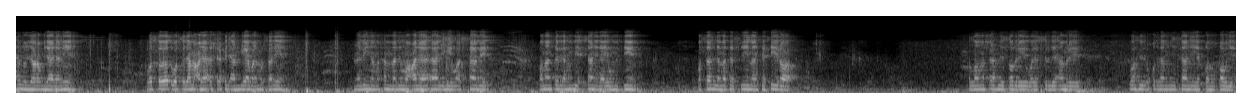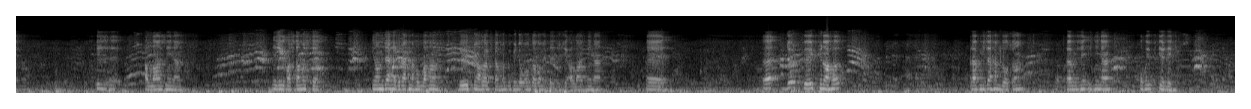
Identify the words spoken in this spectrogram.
الحمد لله رب العالمين والصلاة والسلام على أشرف الأنبياء والمرسلين نبينا محمد وعلى آله وأصحابه ومن تبعهم بإحسان إلى يوم الدين وسلم تسليما كثيرا. اللهم اشرح لي صدري ويسر لي أمري واهل عقدة من لساني يفقه قولي. Biz Allahın necə ki başlamışdıq İmam Zəhəbi Rəhməhullahın Böyük Günahlar kitabını bugün də onu davam etdirəcək Allahın izni ilə. E, və dörd böyük günahı Rəbbimizə həmd olsun. Rəbbimizin izni ilə oxuyub bitirdik.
